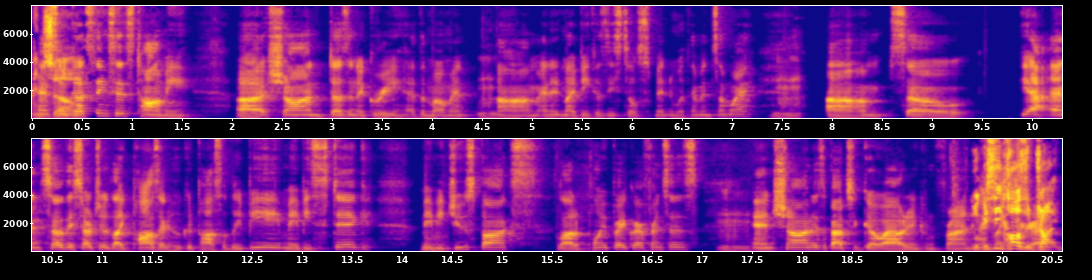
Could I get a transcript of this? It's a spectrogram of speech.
and, And, so, so, Mm-hmm. Gus thinks it's Tommy. Uh, Shawn doesn't agree at the moment, Mhm. um, and it might be because he's still smitten with him in some way. Mhm. Um, so yeah, and so they start to like posit who could possibly be. Maybe Stig, maybe Mhm. Juicebox. A lot of Point Break references. Mhm. And Shawn is about to go out and confront. because and, he like, calls him John.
